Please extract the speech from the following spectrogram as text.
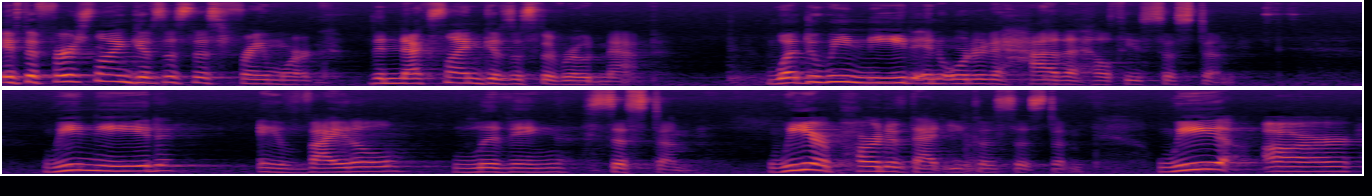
If the first line gives us this framework, the next line gives us the roadmap. What do we need in order to have a healthy system? We need a vital living system. We are part of that ecosystem. We are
